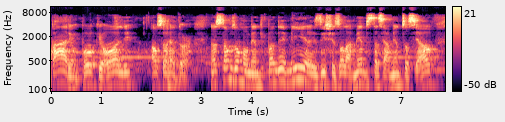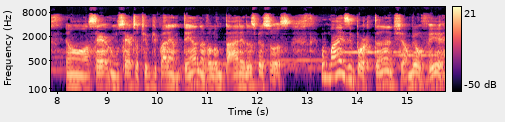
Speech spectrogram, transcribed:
pare um pouco e olhe ao seu redor. Nós estamos num momento de pandemia, existe isolamento, distanciamento social, é um, um certo tipo de quarentena voluntária das pessoas. O mais importante, ao meu ver,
